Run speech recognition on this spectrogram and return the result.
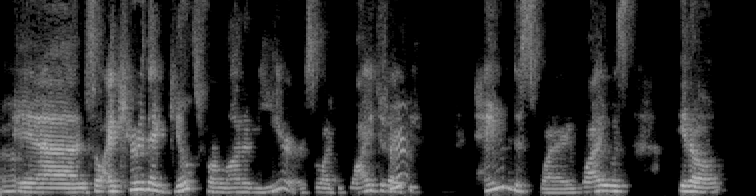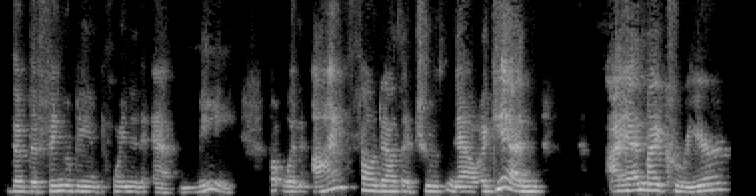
uh-huh. and so i carried that guilt for a lot of years like why did sure. i behave this way why was you know the, the finger being pointed at me but when i found out that truth now again I had my career.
